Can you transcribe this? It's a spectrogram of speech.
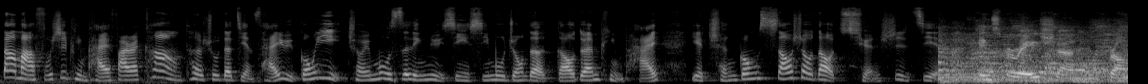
大马服饰品牌 Farrakhan 特殊的剪裁与工艺，成为穆斯林女性心目中的高端品牌，也成功销售到全世界。Inspiration from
